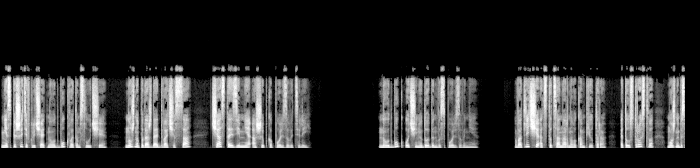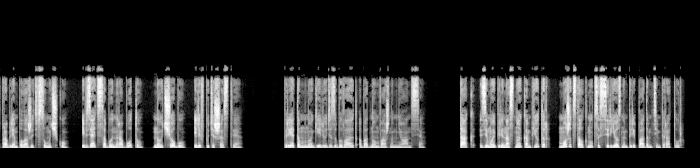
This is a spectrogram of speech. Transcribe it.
Не спешите включать ноутбук в этом случае. Нужно подождать 2 часа, частая зимняя ошибка пользователей. Ноутбук очень удобен в использовании. В отличие от стационарного компьютера, это устройство можно без проблем положить в сумочку и взять с собой на работу, на учебу или в путешествие. При этом многие люди забывают об одном важном нюансе. Так, зимой переносной компьютер может столкнуться с серьезным перепадом температур.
